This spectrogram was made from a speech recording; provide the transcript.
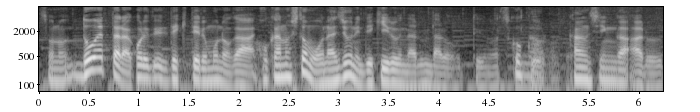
そのどうやったらこれでできてるものが他の人も同じようにできるようになるんだろうっていうのはすごく関心がある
